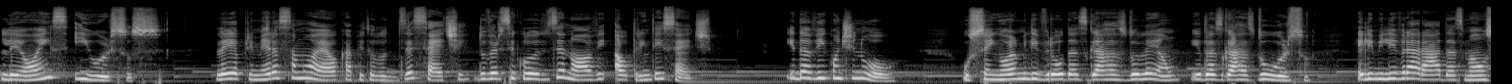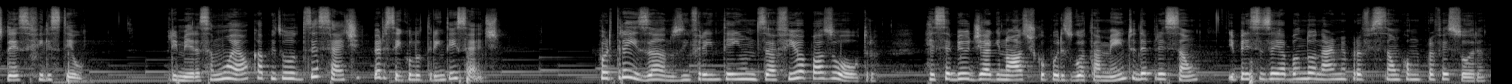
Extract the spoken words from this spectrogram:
Leões e ursos. Leia 1 Samuel capítulo 17, do versículo 19 ao 37. E Davi continuou: O Senhor me livrou das garras do leão e das garras do urso. Ele me livrará das mãos desse filisteu. 1 Samuel capítulo 17, versículo 37. Por três anos enfrentei um desafio após o outro. Recebi o diagnóstico por esgotamento e depressão e precisei abandonar minha profissão como professora.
